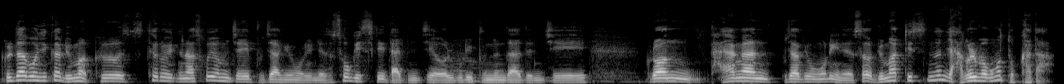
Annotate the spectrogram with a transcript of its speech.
그러다 보니까 류마 그 스테로이드나 소염제의 부작용으로 인해서 속이 쓰리다든지 얼굴이 붓는다든지 그런 다양한 부작용으로 인해서 류마티스는 약을 먹으면 독하다.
